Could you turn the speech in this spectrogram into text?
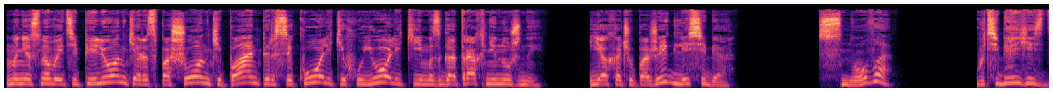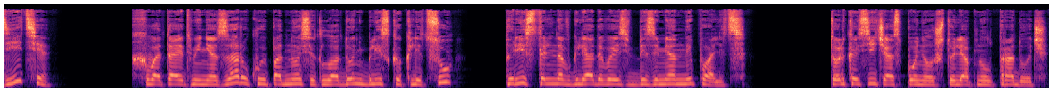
мне снова эти пеленки, распашонки, памперсы, колики, хуёлики и мозготрах не нужны. Я хочу пожить для себя. Снова? У тебя есть дети? Хватает меня за руку и подносит ладонь близко к лицу, пристально вглядываясь в безымянный палец. Только сейчас понял, что ляпнул про дочь.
